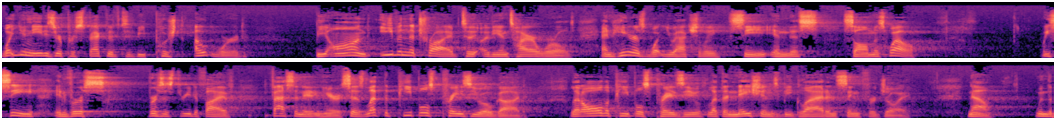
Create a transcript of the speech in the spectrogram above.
What you need is your perspective to be pushed outward beyond even the tribe to the entire world. And here's what you actually see in this psalm as well. We see in verse, verses 3 to 5, fascinating here. It says, Let the peoples praise you, O God. Let all the peoples praise you. Let the nations be glad and sing for joy. Now, when the,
